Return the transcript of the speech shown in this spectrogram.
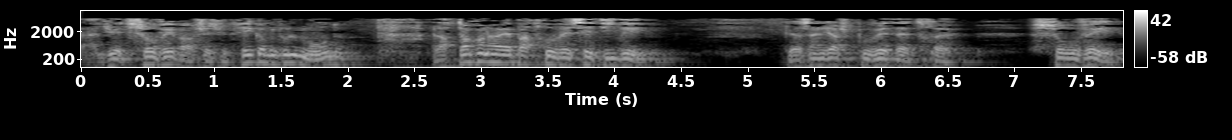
a dû être sauvée par Jésus-Christ comme tout le monde. Alors tant qu'on n'avait pas trouvé cette idée que la Sainte Vierge pouvait être sauvée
